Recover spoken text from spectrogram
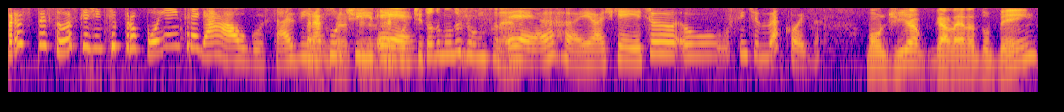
para as pessoas que a gente se propõe a entregar algo, sabe? Pra Com curtir, pra É. curtir todo mundo junto, né? É, aham, eu acho que é esse o, o sentido da coisa. Bom dia, galera do bem.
